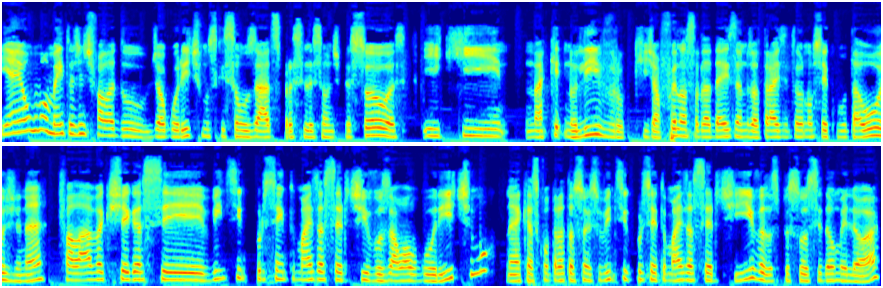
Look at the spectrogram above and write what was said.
E aí, em algum momento, a gente fala do, de algoritmos que são usados para seleção de pessoas e que na, no livro, que já foi lançado há 10 anos atrás, então eu não sei como está hoje, né? Falava que chega a ser 25% mais assertivo usar um algoritmo, né? Que as contratações são 25% mais assertivas, as pessoas se dão melhor.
